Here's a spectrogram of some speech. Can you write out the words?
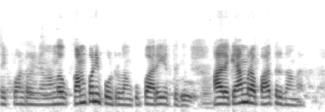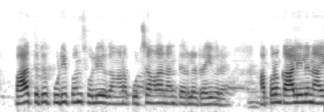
செக் பண்ணுறோம் அங்கே கம்பெனி போட்டிருக்காங்க குப்பை அரைக்கிறதுக்கு அதில் கேமரா பார்த்துருக்காங்க. பார்த்துட்டு பிடிப்பேன்னு சொல்லியிருக்காங்க. ஆனால் பிடிச்சாங்களா என்னன்னு தெரில டிரைவரை அப்புறம் காலையில் நான்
